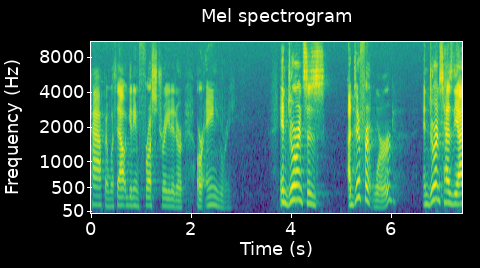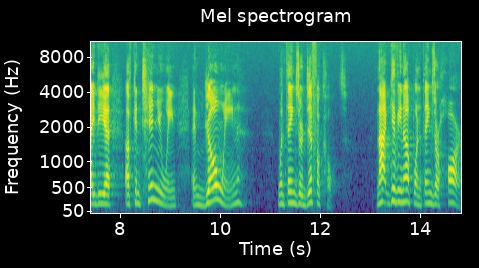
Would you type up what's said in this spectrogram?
happen without getting frustrated or, or angry. Endurance is a different word. Endurance has the idea of continuing and going when things are difficult, not giving up when things are hard.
